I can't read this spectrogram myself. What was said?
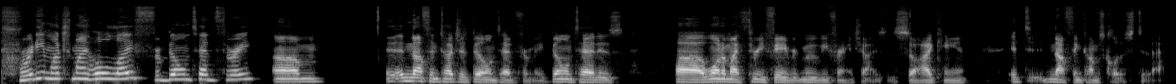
pretty much my whole life for Bill and Ted 3. Um, nothing touches Bill and Ted for me. Bill and Ted is uh, one of my three favorite movie franchises, so I can't. It nothing comes close to that.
